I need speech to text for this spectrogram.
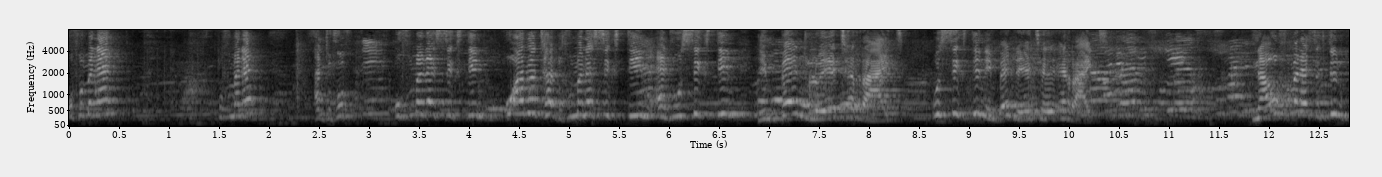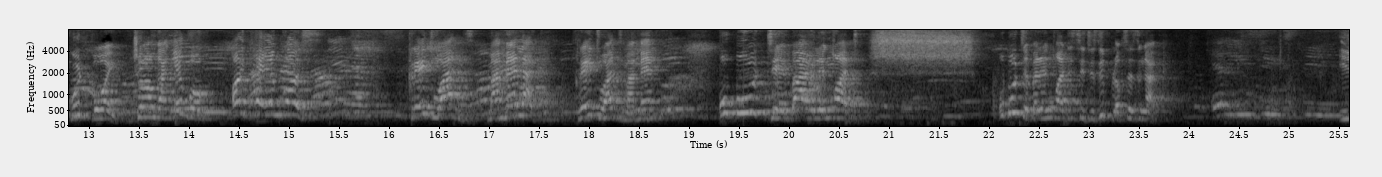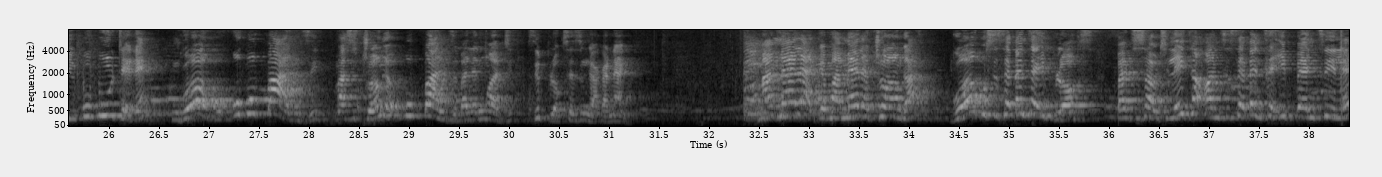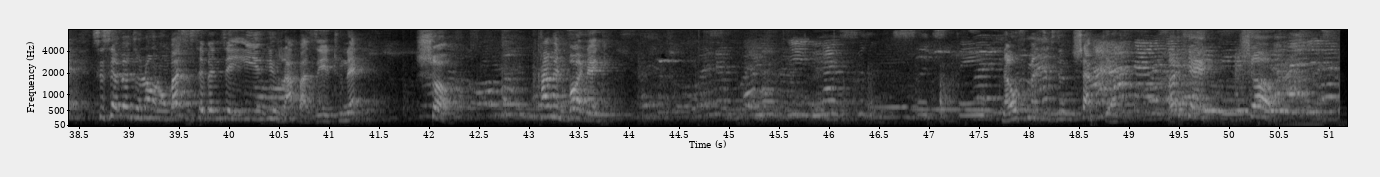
ufumene ufumene andikuv ufumene 16 uanothanda ufumene 16 and u-16 yimpendulo yethi right u-16 yimpendulo yethi eright na ufumene 16 good boy jonga ke ngoku okay enkosi grade ones mamela ke grade ones mamela ubude bayo le ncwadi ubude bale ncwadi sithi ziiblokes ezingaphi ibubude ne ngoku ububanzi masijonge ububanzi bale ncwadi ziibloks ezingakanani mamela ke mamela jonga ngoku sisebenzise iibloks but sisawuthi later on sisebenzise iipensile sisebenzise longo longoba sisebenzise iirabha zethu ne sure khame ndibone ke nawe ufumane 16 sharp ya okay sure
